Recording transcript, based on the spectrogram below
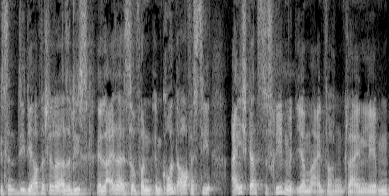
die sind die, die Hauptdarstellerin, also die ist, Eliza ist so von, im Grund auf ist die eigentlich ganz zufrieden mit ihrem einfachen kleinen Leben,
